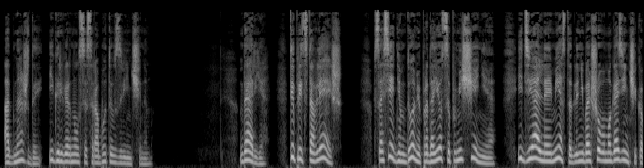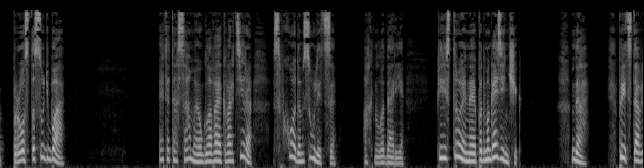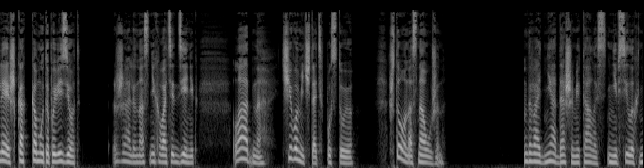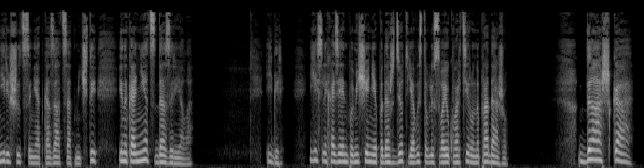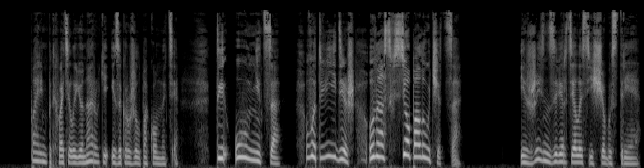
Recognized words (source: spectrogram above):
Однажды Игорь вернулся с работы взвинченным. «Дарья, ты представляешь? В соседнем доме продается помещение. Идеальное место для небольшого магазинчика. Просто судьба!» «Это та самая угловая квартира с входом с улицы», — ахнула Дарья, — «перестроенная под магазинчик. Да, представляешь, как кому-то повезет. Жаль, у нас не хватит денег. Ладно, чего мечтать впустую? Что у нас на ужин? Два дня Даша металась, не в силах ни решиться, ни отказаться от мечты, и, наконец, дозрела. «Игорь, если хозяин помещения подождет, я выставлю свою квартиру на продажу». «Дашка!» Парень подхватил ее на руки и закружил по комнате. «Ты умница! Вот видишь, у нас все получится!» И жизнь завертелась еще быстрее.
